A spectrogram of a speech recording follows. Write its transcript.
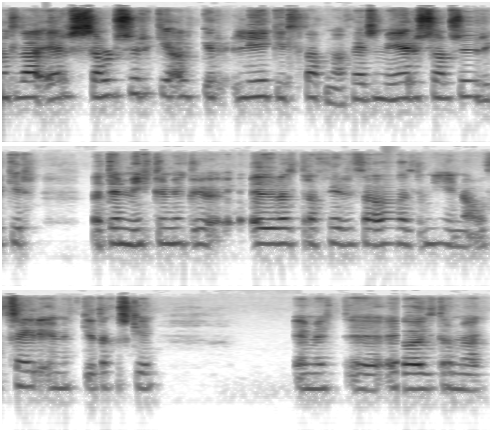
náttúrulega er sjálfsörgi algjör líkil þarna. Þeir sem eru sjálfsörgir þetta er miklu miklu auðveldra fyrir þá heldur hína og þeir einmitt geta kannski einmitt eh, auðveldra með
